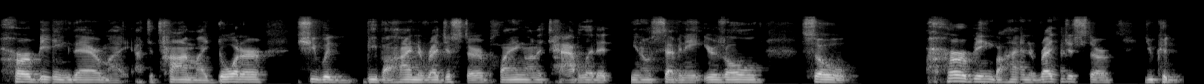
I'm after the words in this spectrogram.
Her being there, my at the time, my daughter, she would be behind the register playing on a tablet at you know seven, eight years old. So her being behind the register, you could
